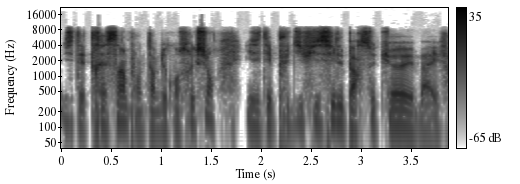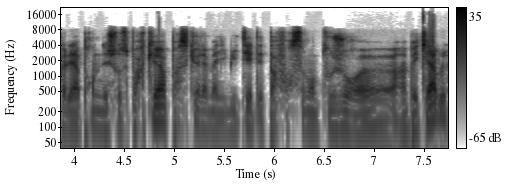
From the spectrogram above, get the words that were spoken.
Ils étaient très simples en termes de construction. Ils étaient plus difficiles parce que, bah, il fallait apprendre des choses par cœur, parce que la maniabilité n'était pas forcément toujours impeccable,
